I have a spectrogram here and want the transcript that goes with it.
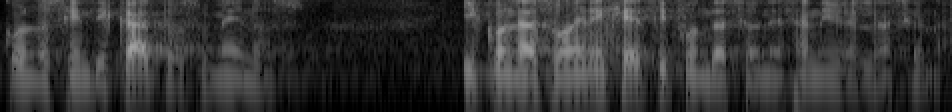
Con los sindicatos, menos. Y con las ONGs y fundaciones a nivel nacional.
